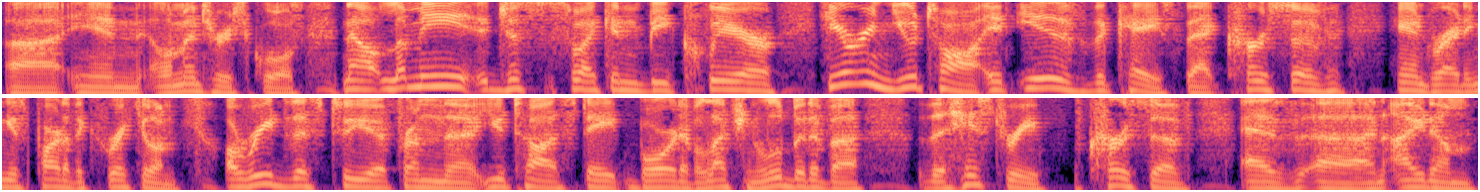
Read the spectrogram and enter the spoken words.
uh, in elementary schools. Now, let me just so I can be clear here in Utah, it is the case that cursive handwriting is part of the curriculum. I'll read this to you from the Utah State Board of Election, a little bit of a the history of cursive as uh, an item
